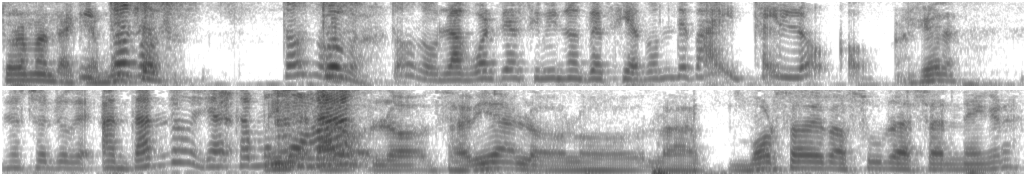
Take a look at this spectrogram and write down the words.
la hermandad, que muchos, todos, todos, La Guardia Civil nos decía, ¿dónde vais? ¿Estáis locos? Nosotros andando, ya estamos mojados. Lo, ¿Sabía? Lo, lo, las bolsas de basura esas negras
